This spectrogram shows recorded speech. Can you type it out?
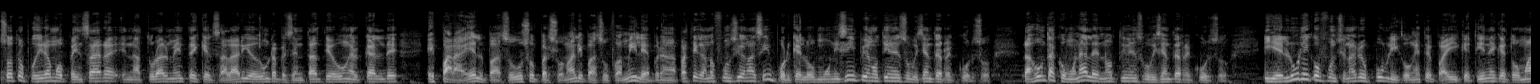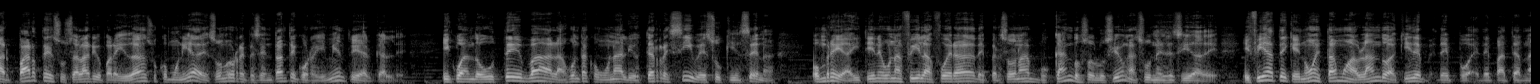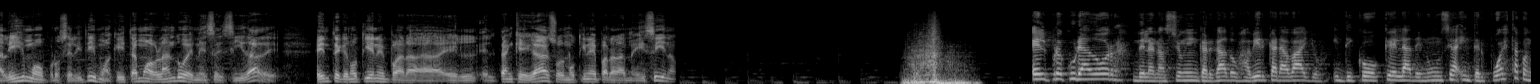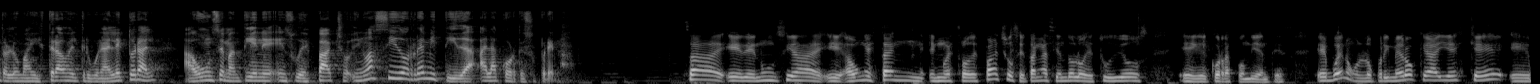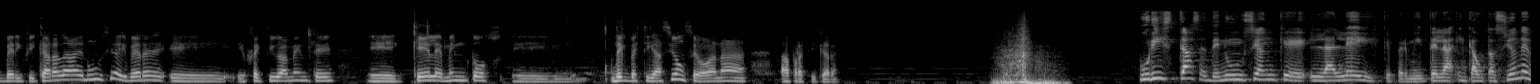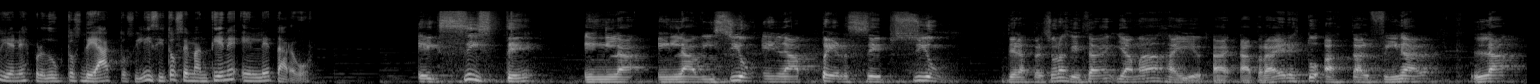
Nosotros pudiéramos pensar eh, naturalmente que el salario de un representante o de un alcalde es para él, para su uso personal y para su familia, pero en la práctica no funciona así porque los municipios no tienen suficientes recursos, las juntas comunales no tienen suficientes recursos y el único funcionario público en este país que tiene que tomar parte de su salario para ayudar a sus comunidades son los representantes corregimiento y alcaldes. Y cuando usted va a la junta comunal y usted recibe su quincena, Hombre, ahí tiene una fila afuera de personas buscando solución a sus necesidades. Y fíjate que no estamos hablando aquí de, paternalismo o proselitismo, aquí estamos hablando de necesidades. Gente que no tiene para el, el tanque de gas o no tiene para la medicina. El procurador de la Nación encargado, Javier Caraballo, indicó que la denuncia interpuesta contra los magistrados del Tribunal Electoral aún se mantiene en su despacho y no ha sido remitida a la Corte Suprema. Esa eh, denuncia eh, aún está en, nuestro despacho, se están haciendo los estudios eh, correspondientes. bueno, lo primero que hay es que verificar la denuncia y ver efectivamente qué elementos de investigación se van a, a practicar. Juristas denuncian que la ley que permite la incautación de bienes productos de actos ilícitos se mantiene en letargo. Existe en la, en la visión, en la percepción de las personas que están llamadas a, traer esto hasta el final, la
